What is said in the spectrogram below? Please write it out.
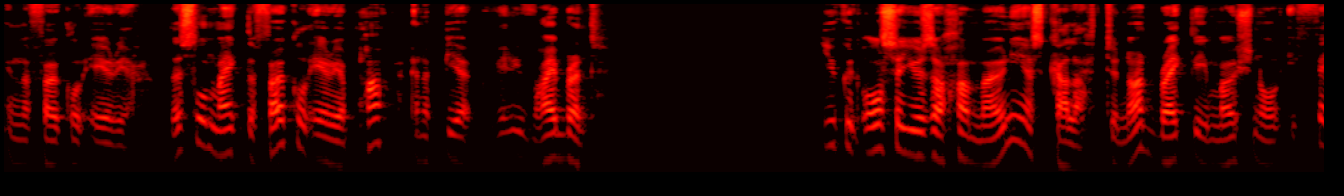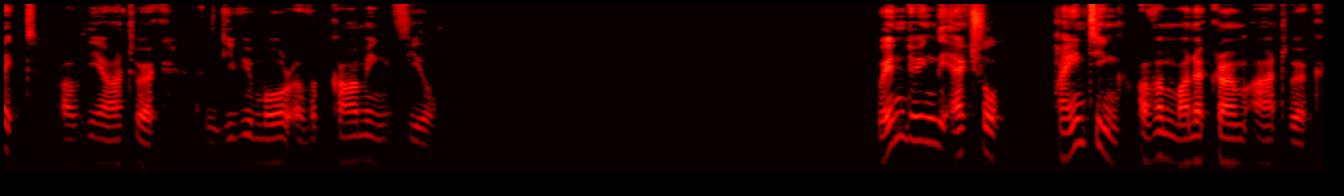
in the focal area. This will make the focal area pop and appear very vibrant. You could also use a harmonious color to not break the emotional effect of the artwork and give you more of a calming feel. When doing the actual painting of a monochrome artwork.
